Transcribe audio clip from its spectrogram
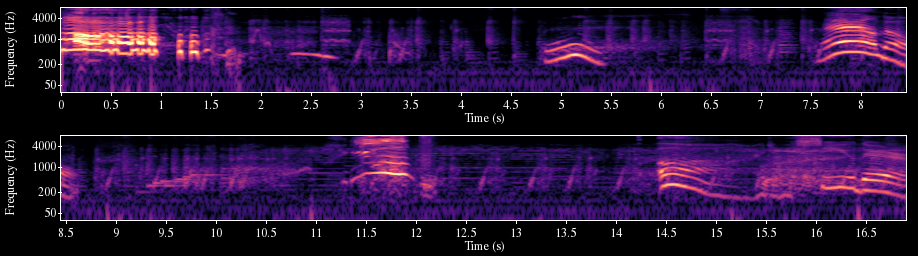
Oh! Ooh. Hell no! Oh, I didn't see you there.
